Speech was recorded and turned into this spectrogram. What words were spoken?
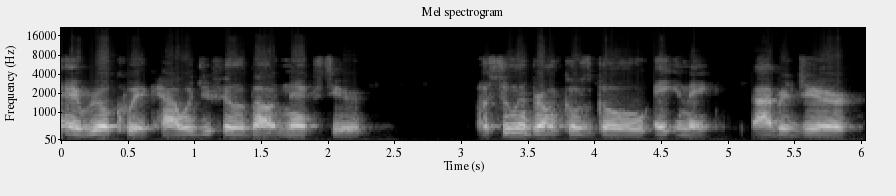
Hey, real quick, how would you feel about next year? Assuming Broncos go eight and eight, average year,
